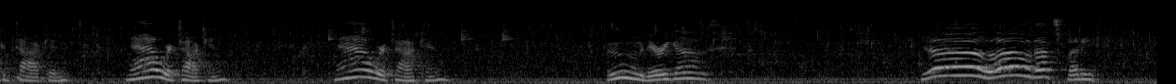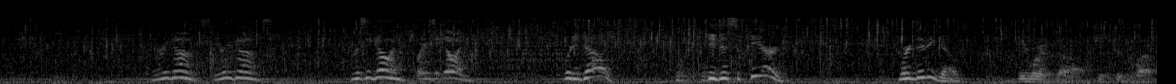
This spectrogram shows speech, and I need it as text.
we're talking. Now we're talking. Now we're talking. Ooh, there he goes. Yo, oh, that's funny. There he goes. There he goes. Where's he going? Where's he going? Where'd he go? He disappeared. Where did he go? He went uh, just to the left.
